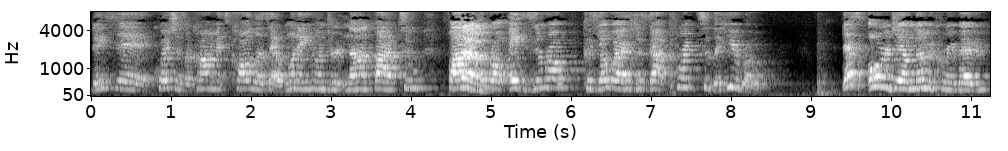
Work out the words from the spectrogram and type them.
They said questions or comments, call us at 1-800-952-5080 because your ass just got pranked to the hero. That's Orajel numbing cream, baby.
